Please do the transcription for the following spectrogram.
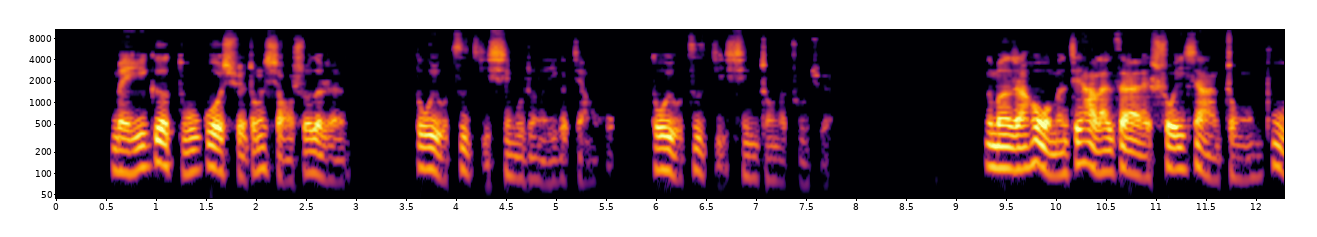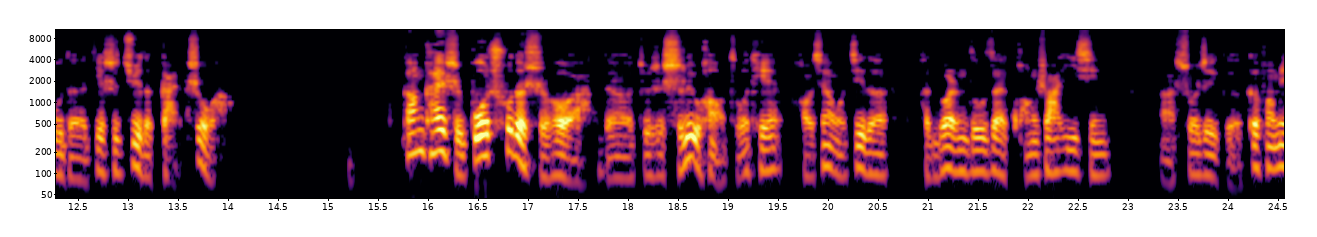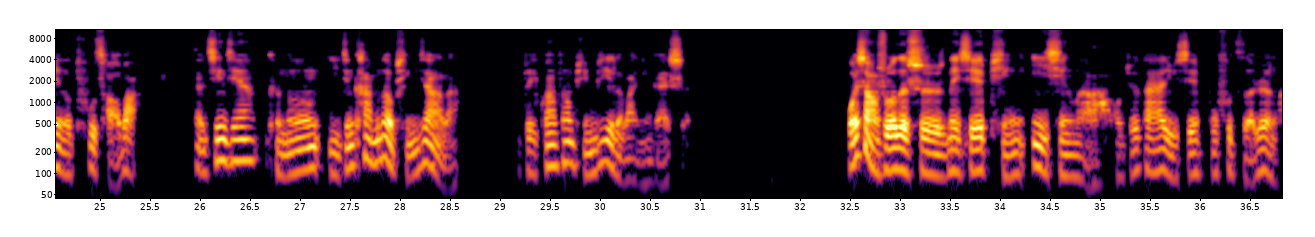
每一个读过雪中小说的人。都有自己心目中的一个江湖，都有自己心中的主角。那么，然后我们接下来再说一下总部的电视剧的感受哈。刚开始播出的时候啊，的就是十六号，昨天好像我记得很多人都在狂刷一星啊，说这个各方面的吐槽吧。但今天可能已经看不到评价了，被官方屏蔽了吧？应该是。我想说的是，那些评一星的啊，我觉得大家有些不负责任了。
